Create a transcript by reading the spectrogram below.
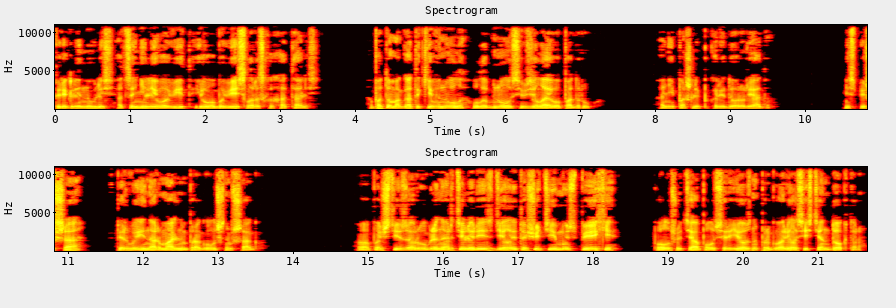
переглянулись, оценили его вид и оба весело расхохотались. А потом Агата кивнула, улыбнулась и взяла его под руку. Они пошли по коридору рядом не спеша, впервые нормальным прогулочным шагом. А почти зарубленный артиллерист делает ощутимые успехи, Полушутя, полусерьезно проговорил ассистент доктора.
